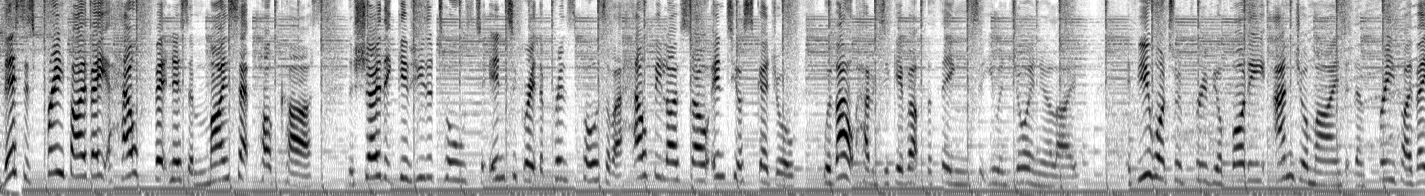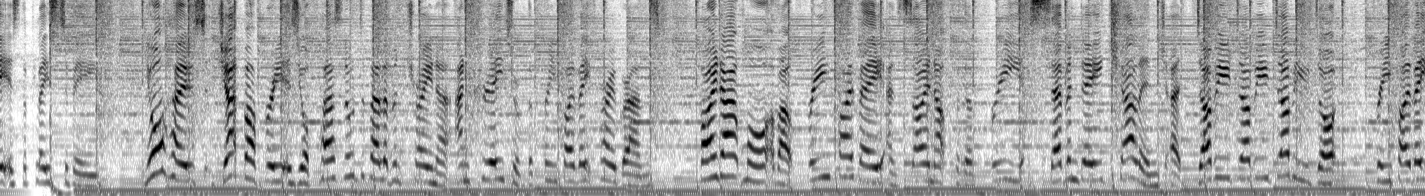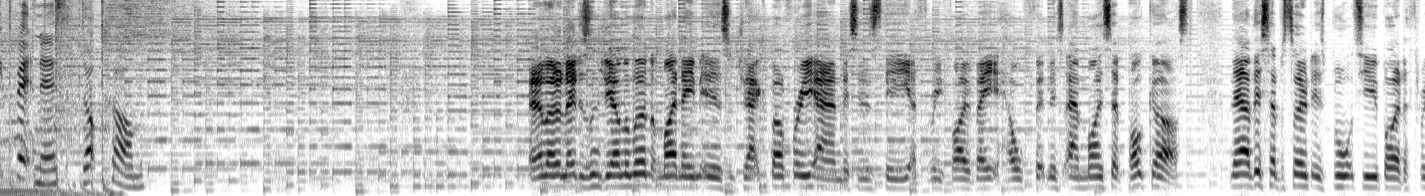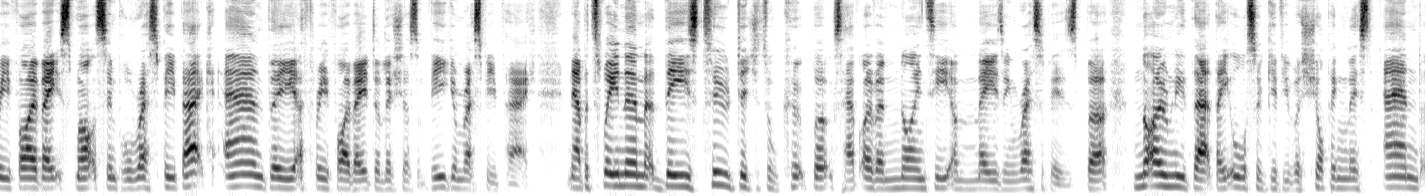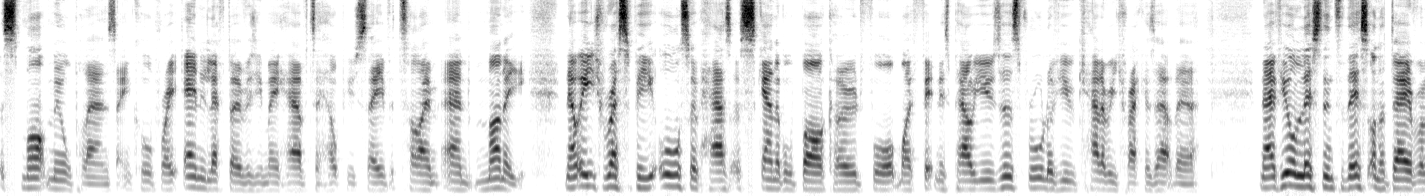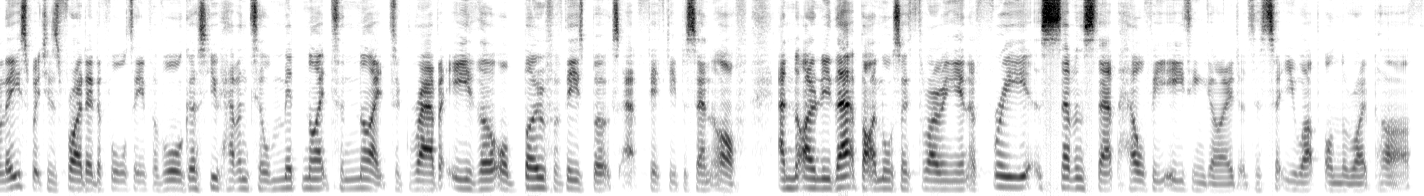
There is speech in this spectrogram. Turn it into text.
This is 358 Health, Fitness and Mindset Podcast, the show that gives you the tools to integrate the principles of a healthy lifestyle into your schedule without having to give up the things that you enjoy in your life. If you want to improve your body and your mind, then 358 is the place to be. Your host, Jack Buffery, is your personal development trainer and creator of the 358 programs. Find out more about 358 and sign up for the free seven day challenge at www.358fitness.com. Hello, ladies and gentlemen. My name is Jack Buffery, and this is the 358 Health, Fitness, and Mindset podcast. Now, this episode is brought to you by the 358 Smart Simple Recipe Pack and the 358 Delicious Vegan Recipe Pack. Now, between them, these two digital cookbooks have over 90 amazing recipes. But not only that, they also give you a shopping list and smart meal plans that incorporate any leftovers you may have to help you save time and money. Now, each recipe also has a scannable barcode for my fitness MyFitnessPal users for all of you calorie trackers out there. Now, if you're listening to this on a day of release, which is Friday the 14th of August, you have until midnight tonight to grab either or both of these books at 50% off. And not only that, but I'm also throwing in a free seven step healthy eating guide to set you up on the right path.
